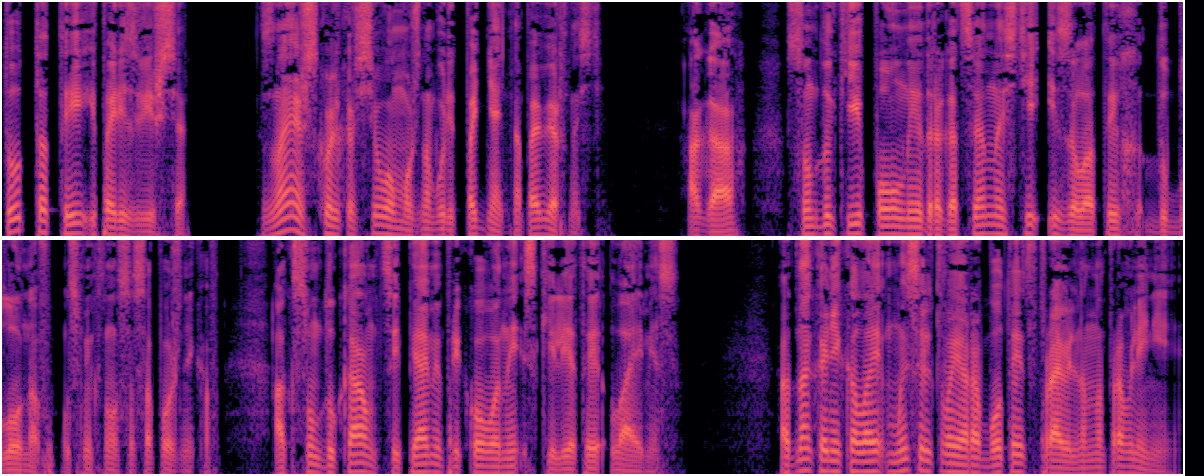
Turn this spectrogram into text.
Тут-то ты и порезвишься. Знаешь, сколько всего можно будет поднять на поверхность? Ага, сундуки полные драгоценностей и золотых дублонов, усмехнулся Сапожников. А к сундукам цепями прикованы скелеты Лаймис. Однако, Николай, мысль твоя работает в правильном направлении.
